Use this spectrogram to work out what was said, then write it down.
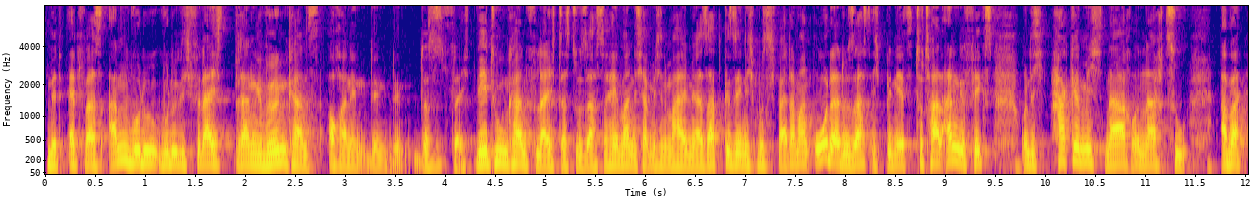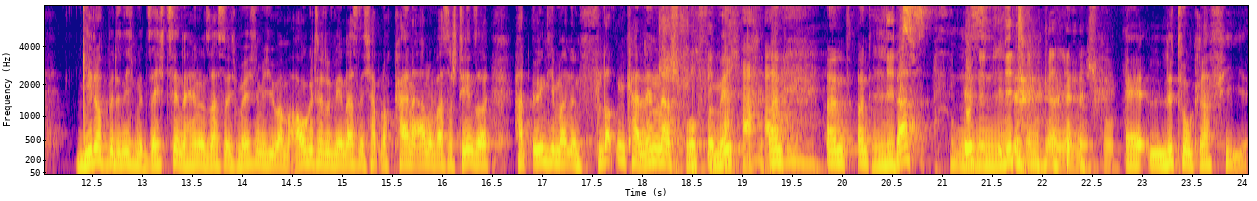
mit etwas an, wo du, wo du dich vielleicht dran gewöhnen kannst, auch an den, den, den dass es vielleicht wehtun kann, vielleicht, dass du sagst, so, hey Mann, ich habe mich in einem halben Jahr satt gesehen, ich muss nicht weitermachen. Oder du sagst, ich bin jetzt total angefixt und ich hacke mich nach und nach zu. Aber Geh doch bitte nicht mit 16 dahin und sagst so, ich möchte mich über dem Auge tätowieren lassen, ich habe noch keine Ahnung, was da stehen soll. Hat irgendjemand einen flotten Kalenderspruch für mich? Und, und, und Lit. das ist Einen Litten-Kalenderspruch. äh, Lithografie.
